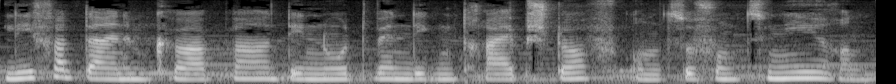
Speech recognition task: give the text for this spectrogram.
liefert deinem Körper den notwendigen Treibstoff, um zu funktionieren.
